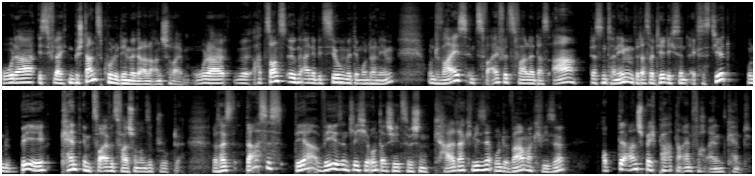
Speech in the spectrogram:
Oder ist vielleicht ein Bestandskunde, den wir gerade anschreiben. Oder hat sonst irgendeine Beziehung mit dem Unternehmen und weiß im Zweifelsfalle, dass A, das Unternehmen, für das wir tätig sind, existiert und B, kennt im Zweifelsfall schon unsere Produkte. Das heißt, das ist der wesentliche Unterschied zwischen Kaltakquise und Warmakquise ob der Ansprechpartner einfach einen kennt.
